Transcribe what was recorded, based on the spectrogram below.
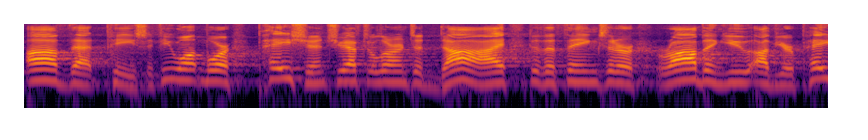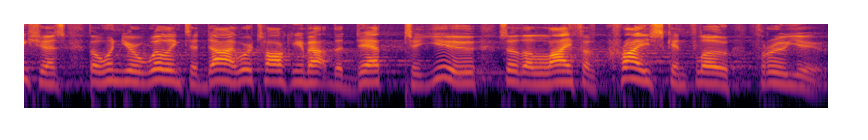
of that peace. If you want more patience, you have to learn to die to the things that are robbing you of your patience. But when you're willing to die, we're talking about the death to you so the life of Christ can flow through you.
